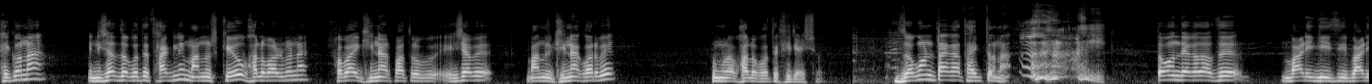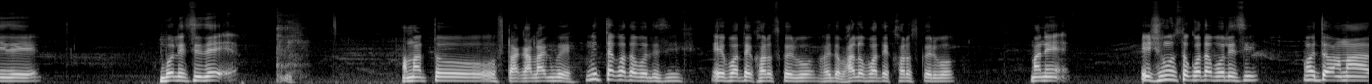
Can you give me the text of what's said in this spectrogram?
থেকো না। নিশার জগতে থাকলে মানুষ কেউ ভালোবাসবে না। সবাই ঘৃণার পাত্র হিসাবে মানুষ ঘৃণা করবে। তোমরা ভালো পথে ফিরে আসো যখন টাকা থাকতো না, তখন দেখা যাচ্ছে বাড়ি গিয়েছি বাড়ি যেয়ে বলেছি যে আমার তো টাকা লাগবে, মিথ্যা কথা বলেছি, এ পথে খরচ করব, হয়তো ভালো পথে খরচ করব। মানে এই সমস্ত কথা বলেছি, হয়তো আমার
